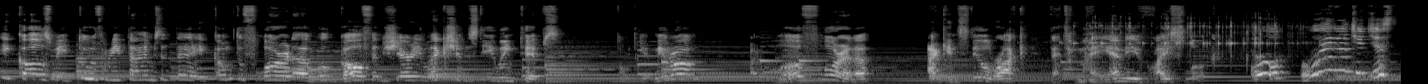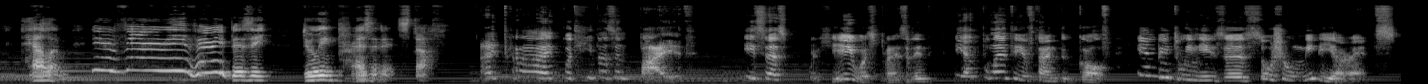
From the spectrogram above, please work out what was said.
He calls me two, three times a day. Come to Florida, we'll golf and share election stealing tips. Don't get me wrong, I love Florida. I can still rock that Miami Vice look. Oh, why don't you just tell him you're very, very busy doing president stuff? I tried, but he doesn't buy it. He says when he was president, he had plenty of time to golf in between his uh, social media rants.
